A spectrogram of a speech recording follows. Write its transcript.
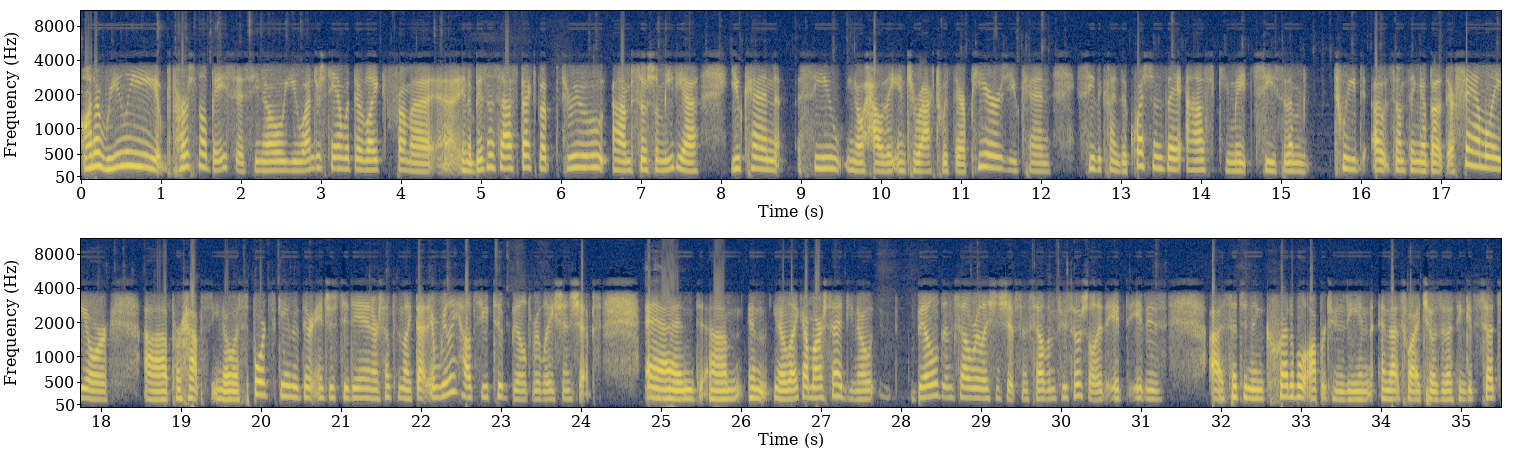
on a really personal basis. You know, you understand what they're like from a uh, in a business aspect, but through um, social media, you can see you know how they interact with their peers. You can see the kinds of questions they ask. You may see them tweet out something about their family or uh, perhaps you know a sports game that they're interested in or something like that. It really helps you to build relationships, and um, and you know like Amar said, you know build and sell relationships and sell them through social. It it, it is uh, such an incredible opportunity, and and that's why I chose it. I think it's such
